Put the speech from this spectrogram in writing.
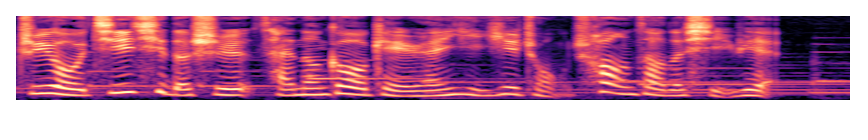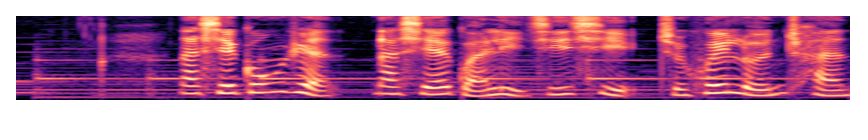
只有机器的诗才能够给人以一种创造的喜悦。那些工人，那些管理机器、指挥轮船、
